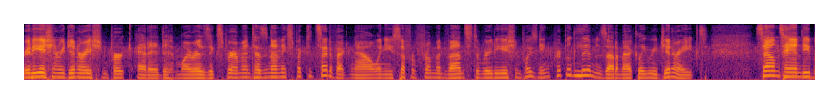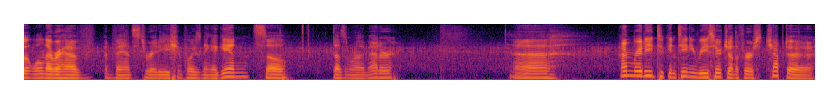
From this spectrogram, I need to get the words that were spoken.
Radiation regeneration perk added. Moira's experiment has an unexpected side effect now. When you suffer from advanced radiation poisoning, crippled limbs automatically regenerate. Sounds handy, but we'll never have advanced radiation poisoning again, so doesn't really matter. Uh, I'm ready to continue research on the first chapter.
